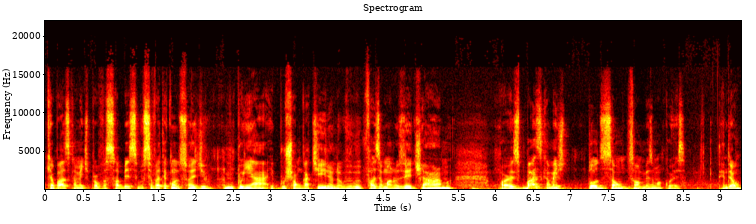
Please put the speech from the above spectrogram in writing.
que é basicamente para você saber se você vai ter condições de empunhar e puxar um gatilho, né? fazer manuseio de arma. Mas basicamente todos são, são a mesma coisa. Entendeu?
